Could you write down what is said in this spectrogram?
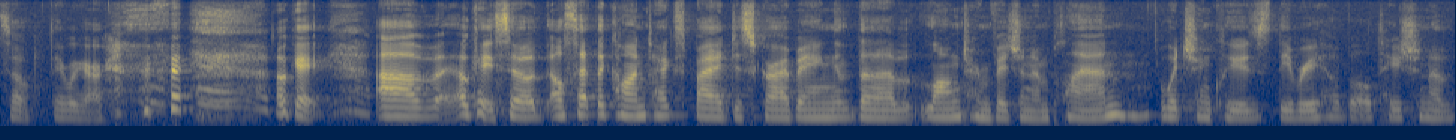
So there we are. okay, um, okay. So I'll set the context by describing the long-term vision and plan, which includes the rehabilitation of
